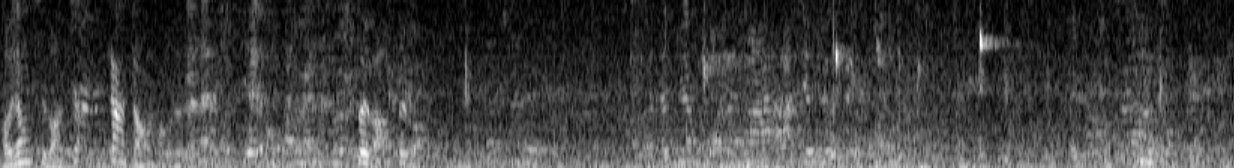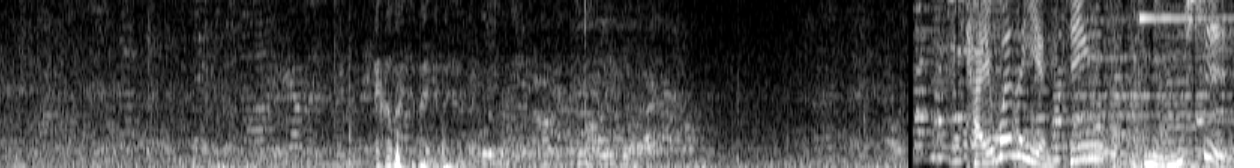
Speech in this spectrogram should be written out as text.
好像是吧？驾驾驶好像是黄珊珊哎，对吧？对吧？哎，可拍摄拍摄拍摄。台湾的眼睛，明视。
